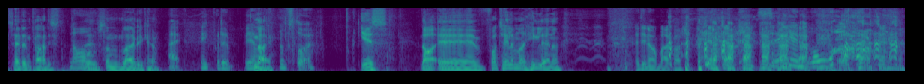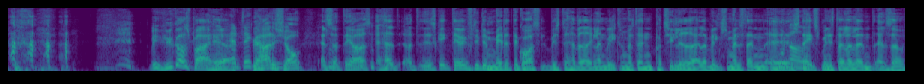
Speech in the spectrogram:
tag den gratis. Nå. Det er Sådan live ikke her. Nej, ikke på den. Ja, Nej. Nu forstår jeg. Yes. Nå, øh, for at tale om noget helt andet. Ja, det er nok meget godt. Sikke en bro. Vi hygger os bare her. Ja, det vi har vi. det sjovt. Altså, det er også, havde, og det, skal ikke, det er jo ikke, fordi det er med det. Det kunne også, hvis det havde været en eller anden hvilken som helst anden partileder, eller hvilken som helst anden øh, 100. statsminister, eller, eller andet, altså,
